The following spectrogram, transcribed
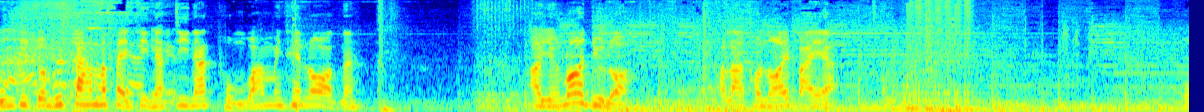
ลุงจุดจมพิษตามมาใส่จีนัดจีนัดผมว่าไม่ได้รอดนะ เอายังรอดอยู่เหรอพลังเขาน้อยไปอะ โอ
